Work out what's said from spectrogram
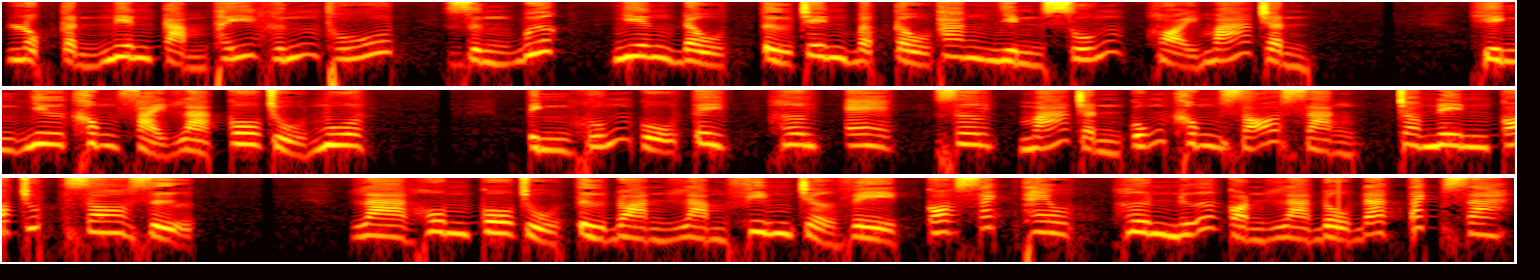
Lục Cẩn Niên cảm thấy hứng thú, dừng bước, nghiêng đầu từ trên bậc cầu thang nhìn xuống, hỏi má Trần. Hình như không phải là cô chủ mua. Tình huống cụ tê, hơn e, dơ, má trần cũng không rõ ràng, cho nên có chút do dự. Là hôm cô chủ từ đoàn làm phim trở về, có sách theo, hơn nữa còn là đồ đã tách ra.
